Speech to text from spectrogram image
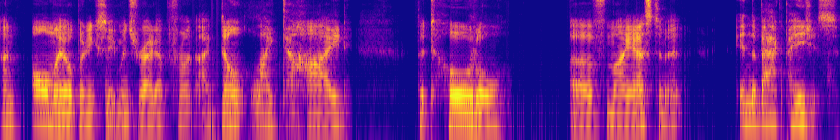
on all my opening statements right up front. I don't like to hide the total of my estimate in the back pages.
